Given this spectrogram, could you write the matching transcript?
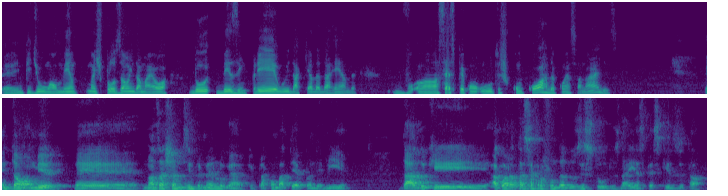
é, impediu um aumento, uma explosão ainda maior do desemprego e da queda da renda. A CSP Lutas concorda com essa análise? Então, Almir, é, nós achamos, em primeiro lugar, que para combater a pandemia, dado que agora está se aprofundando os estudos né, e as pesquisas e tal,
